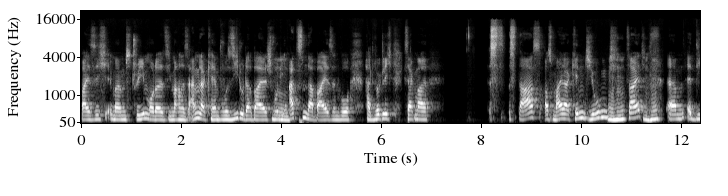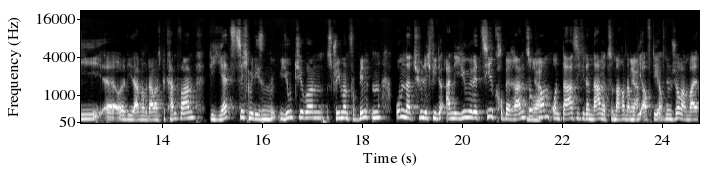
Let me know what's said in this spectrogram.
bei sich immer im Stream oder sie machen das Anglercamp, wo Sido dabei ist, wo Mhm. die Atzen dabei sind, wo halt wirklich, ich sag mal, Stars aus meiner Kind-Jugendzeit, Mhm. ähm, die äh, oder die einfach damals bekannt waren, die jetzt sich mit diesen YouTubern, Streamern verbinden, um natürlich wieder an die jüngere Zielgruppe ranzukommen und da sich wieder einen Name zu machen, damit Ja. die auf die auf dem Schirm haben, weil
